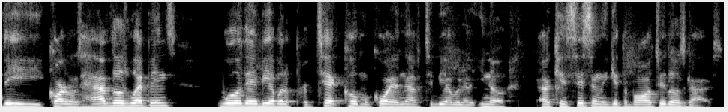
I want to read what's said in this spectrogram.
the Cardinals have those weapons, will they be able to protect Colt McCoy enough to be able to, you know, uh, consistently get the ball to those guys?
